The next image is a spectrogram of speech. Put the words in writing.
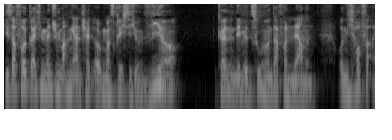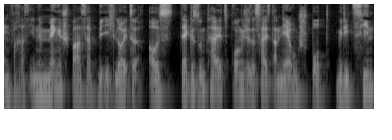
diese erfolgreichen Menschen machen ja anscheinend irgendwas richtig und wir können, indem wir zuhören, davon lernen. Und ich hoffe einfach, dass ihr eine Menge Spaß habt, wie ich Leute aus der Gesundheitsbranche, das heißt Ernährung, Sport, Medizin,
